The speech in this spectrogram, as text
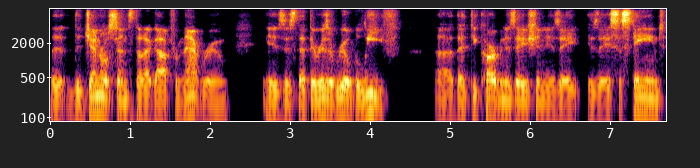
the the general sense that I got from that room is is that there is a real belief uh, that decarbonization is a is a sustained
